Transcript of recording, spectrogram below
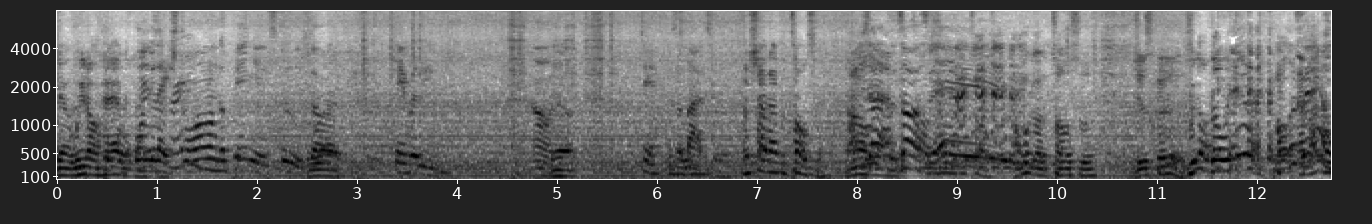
Yeah, we don't have it. formulate strong opinions too. So Right. can't really. I don't know. Yeah. There's a lot to it. So shout out to Tulsa. Shout out to Tulsa. Hey. I'm gonna go to Tulsa just cause. We gonna go with them. Hold, am I gonna,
